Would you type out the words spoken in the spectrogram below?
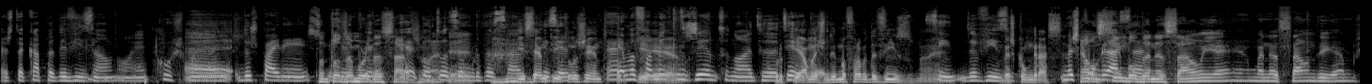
esta capa da visão, não é? Com os painéis. Uh, dos painéis. Estão todos amordaçados, é, Estão todos amordaçados. Isso é muito inteligente. É uma forma inteligente, não é? De, porque é ao mesmo tempo uma forma de aviso, não é? Sim, de aviso. Mas com graça. Mas é um graça. símbolo da nação e é uma nação, digamos,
